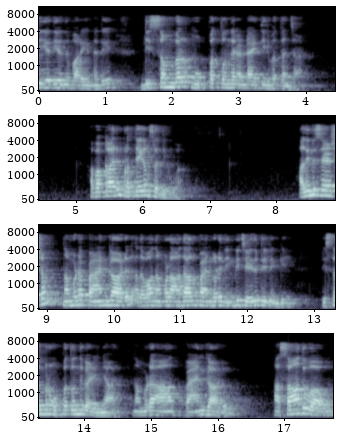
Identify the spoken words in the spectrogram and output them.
തീയതി എന്ന് പറയുന്നത് ഡിസംബർ മുപ്പത്തൊന്ന് രണ്ടായിരത്തി ഇരുപത്തഞ്ചാണ്. അപ്പോൾ അക്കാര്യം പ്രത്യേകം ശ്രദ്ധിക്കുക. അതിനുശേഷം നമ്മുടെ പാൻ കാർഡ് അഥവാ നമ്മൾ ആധാറും പാൻ കാർഡും ലിങ്ക് ചെയ്തിട്ടില്ലെങ്കിൽ ഡിസംബർ മുപ്പത്തൊന്ന് കഴിഞ്ഞാൽ നമ്മുടെ ആ പാൻ കാർഡും അസാധുവാകും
